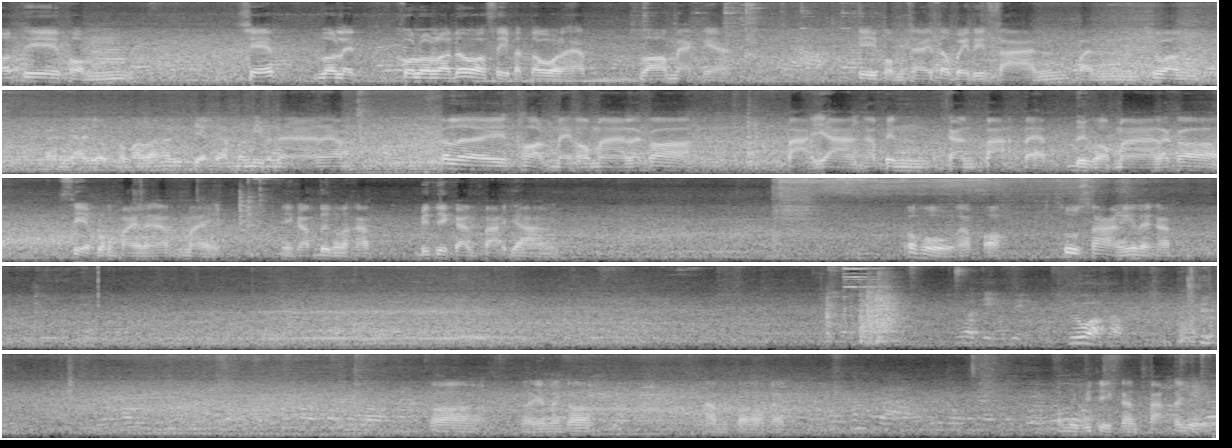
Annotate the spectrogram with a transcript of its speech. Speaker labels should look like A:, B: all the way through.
A: รถที่ผมเชฟโรเลตโคโลราโด4ประตูนะครับล้อแม็กเนี่ย ที่ผมใช้ตะเวนอีสานวันช่วงกันยายน2557ครับมันมีปัญหานะครับ ก็เลยถอดแม็กออกมาแล้วก็ปะยางครับเป็นการปะแบบดึงออกมาแล้วก็เสียบลงไปนะครับ ใหม่นี่ครับดึงแล้วครับ วิธีการปะยางโอ้โหครับออกสู้ซ่าอย่างนี้เลยครับ
B: จริงไหมพี่
C: รั่วครับ
A: ก็หลังจากนั้นก็ทำต่อครับก็มีวิธีการปักก็อยู่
